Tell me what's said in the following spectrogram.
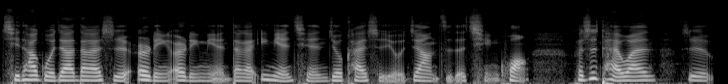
其他国家大概是二零二零年，大概一年前就开始有这样子的情况。可是台湾是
